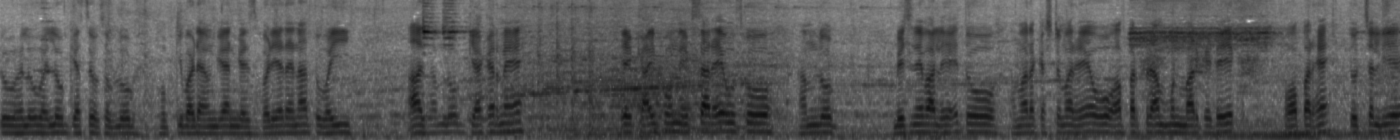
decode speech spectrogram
तो हेलो भाई लोग कैसे हो सब लोग? होप की बड़े होंगे एंड गैस बढ़िया रहना। तो भाई, आज हम लोग क्या करने हैं? एक आईफोन एक है, उसको हम लोग बेचने वाले हैं। तो हमारा कस्टमर है, वो वहाँ पर ब्राह्मण मार्केट है एक, वहाँ पर है। तो चलिए,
